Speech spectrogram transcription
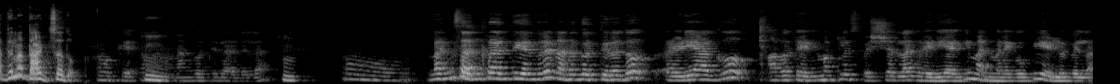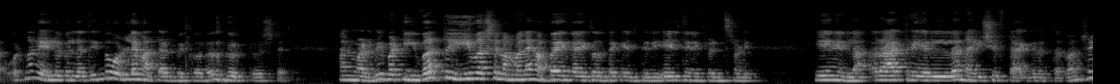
ಅದನ್ನ ದಾಟ್ಸೋದು. ಓಕೆ. ನಂಗೆ ಗೊತ್ತಿಲ್ಲ ಅದೆಲ್ಲ. ನಂಗೆ ಸಂಕ್ರಾಂತಿ ಅಂದ್ರೆ ನನಗೆ ಗೊತ್ತಿರೋದು ರೆಡಿ ಆಗು ಅವತ್ತು ಹೆಣ್ಮಕ್ಳು ಸ್ಪೆಷಲ್ ಆಗಿ ರೆಡಿ ಆಗಿ ಮನೆ ಮನೆಗೆ ಹೋಗಿ ಎಳ್ಳು ಬೆಲ್ಲ ಒಟ್ನಲ್ಲಿ ಎಳ್ಳು ಬೆಲ್ಲ ತಿಂದು ಒಳ್ಳೆ ಮಾತಾಡ್ಬೇಕು ಅನ್ನೋದು ಗೊತ್ತು ಅಷ್ಟೇ. ಹಂಗೆ ಮಾಡಿದ್ವಿ. ಬಟ್ ಇವತ್ತು ಈ ವರ್ಷ ನಮ್ಮನೆ ಹಬ್ಬ ಹೆಂಗಾಯ್ತು ಅಂತ ಕೇಳ್ತೀನಿ ಹೇಳ್ತೀನಿ ಫ್ರೆಂಡ್ಸ್ ನೋಡಿ. ಏನಿಲ್ಲ ರಾತ್ರಿ ಎಲ್ಲ ನೈಟ್ ಶಿಫ್ಟ್ ಆಗಿರುತ್ತಲ್ವ? ಅಂದ್ರೆ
